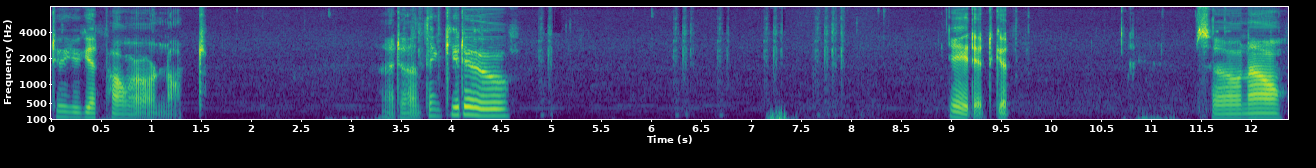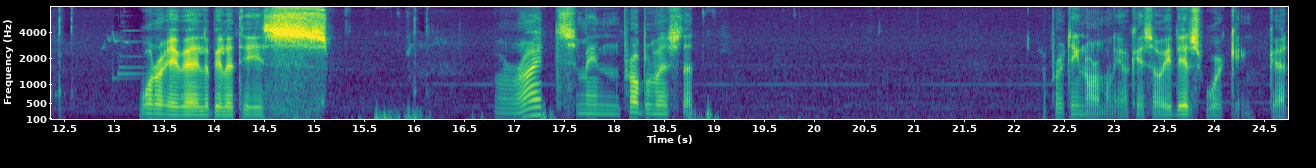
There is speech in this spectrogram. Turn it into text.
Do you get power or not? I don't think you do. Yeah, you did. Good. So now water availability is alright. I mean, the problem is that operating normally. Okay, so it is working. Good.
